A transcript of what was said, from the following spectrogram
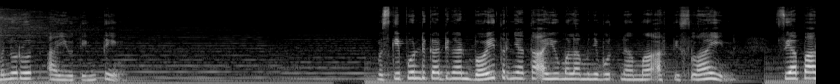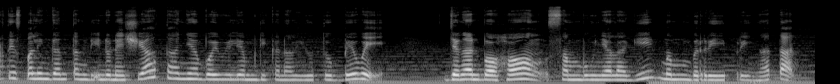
menurut Ayu Ting Ting. Meskipun dekat dengan Boy, ternyata Ayu malah menyebut nama artis lain. Siapa artis paling ganteng di Indonesia? Tanya Boy William di kanal YouTube BW. Jangan bohong, sambungnya lagi memberi peringatan.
